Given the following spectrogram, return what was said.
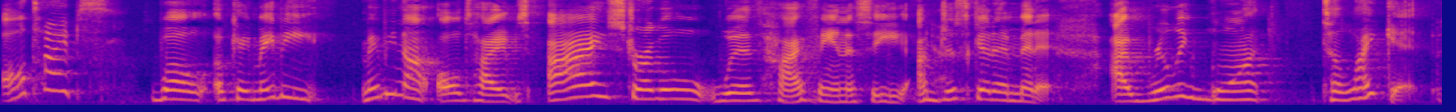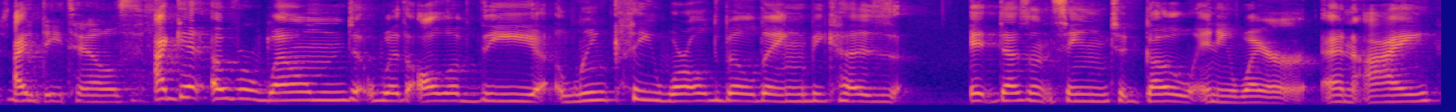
All types. Well, okay, maybe maybe not all types. I struggle with high fantasy. I'm just going to admit it. I really want to like it. The I details. I get overwhelmed with all of the lengthy world building because it doesn't seem to go anywhere. And I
